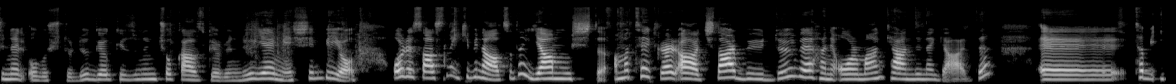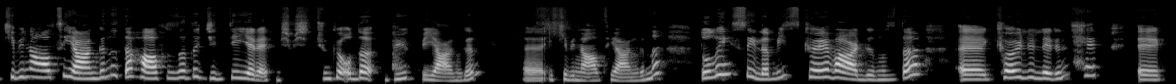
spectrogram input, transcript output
tünel oluşturduğu, gökyüzünün çok az göründüğü yemyeşil bir yol. Orası aslında 2006'da yanmıştı ama tekrar ağaçlar büyüdü ve hani orman kendine geldi. Ee, tabii 2006 yangını da hafızada ciddi yer etmiş. Çünkü o da büyük bir yangın. E, 2006 yangını. Dolayısıyla biz köye vardığımızda e, köylülerin hep e,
